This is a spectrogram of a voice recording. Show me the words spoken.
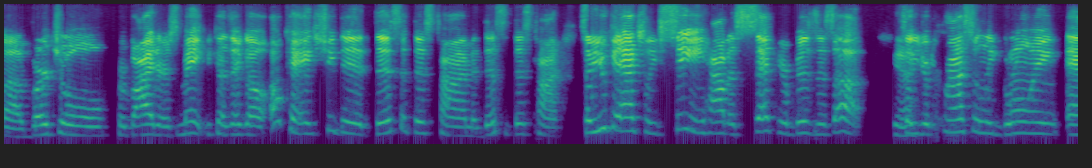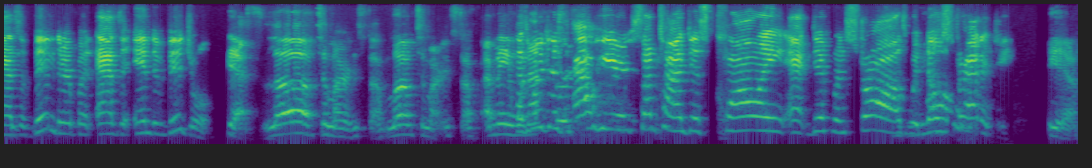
uh, virtual providers make because they go, okay, she did this at this time and this at this time. So you can actually see how to set your business up. Yeah. So you're constantly growing as a vendor, but as an individual. Yes, love to learn stuff. Love to learn stuff. I mean, because we're just first... out here sometimes just clawing at different straws with no, no strategy. Yeah,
